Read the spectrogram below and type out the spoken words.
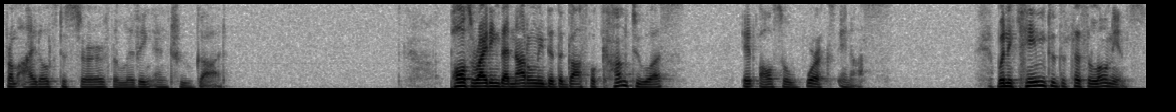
from idols to serve the living and true God. Paul's writing that not only did the gospel come to us, it also works in us. When it came to the Thessalonians,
